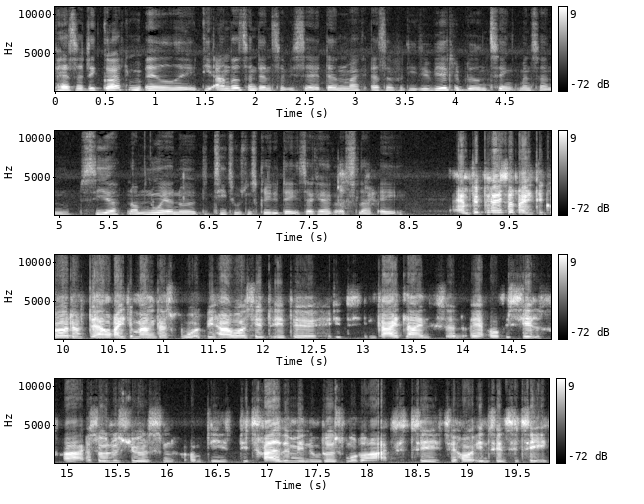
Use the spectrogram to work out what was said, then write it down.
Passer det godt med øh, de andre tendenser, vi ser i Danmark? Altså, fordi det er virkelig blevet en ting, man sådan siger, Nå, nu er jeg nået de 10.000 skridt i dag, så kan jeg godt slappe af. Jamen, det passer rigtig godt, og der er jo rigtig mange, der har spurgt. Vi har jo også et, et, øh, et, en guideline, som er officielt fra Sundhedsstyrelsen, om de, de 30 minutters moderat til, til høj intensitet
